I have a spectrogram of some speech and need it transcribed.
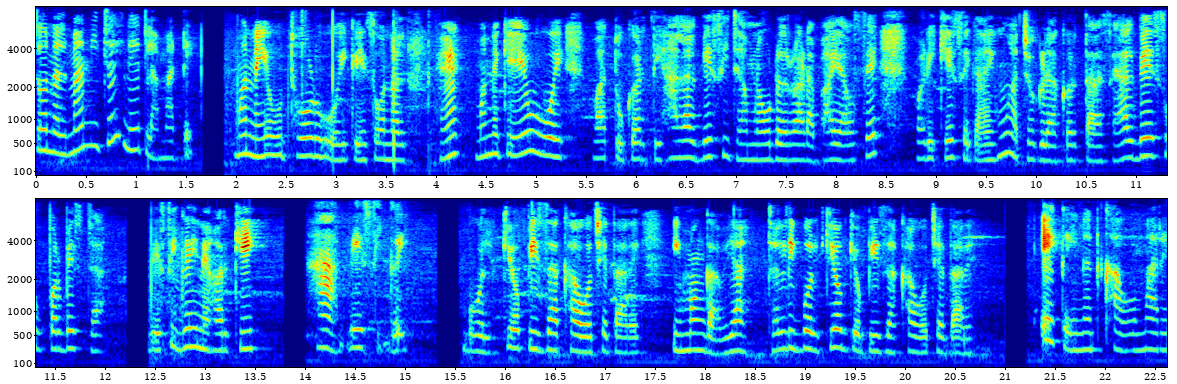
સોનલ માની જાય ને એટલા માટે. મને એવું થોડું હોય કે સોનલ, હે? મને કે એવું હોય, વાતું કરતી. હાલ હાલ બેસી જા, હમણાં ઓર્ડરવાળા ભાઈ આવશે. વળી કહેશે કે હું આ ઝઘડા કરતા હશે. હાલ બેસ, ઉપર બેસ જા. બેસી ગઈ ને હરખી. હા, બેસી ગઈ. બોલ, કયો પીઝા ખાવો છે તારે? એ મંગાવ્યા જલ્દી બોલ, કયો કયો પીઝા ખાવો છે તારે? એ કંઈ નથી ખાવો મારે.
